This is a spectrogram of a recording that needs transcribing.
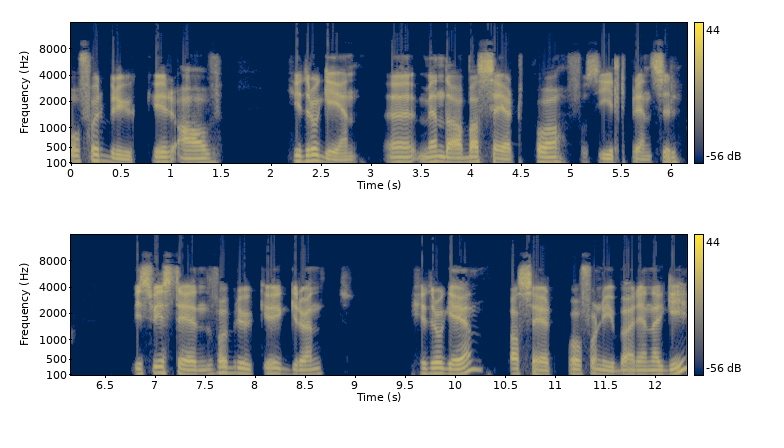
og forbruker av hydrogen. Men da basert på fossilt brensel. Hvis vi istedenfor bruker grønt hydrogen basert på fornybar energi,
